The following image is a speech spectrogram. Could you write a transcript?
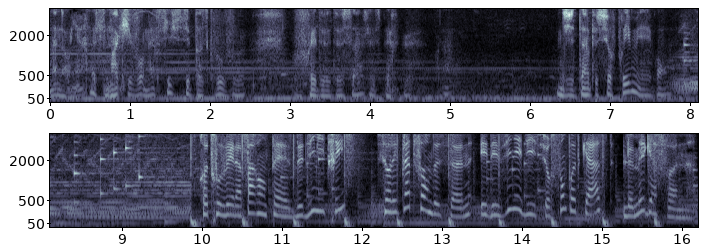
Mais non, rien. C'est moi qui vous remercie. Je sais pas ce que vous, vous, vous ferez de, de ça. J'espère que. Voilà. J'étais un peu surpris, mais bon. Retrouvez la parenthèse de Dimitri sur les plateformes de Sun et des inédits sur son podcast Le Mégaphone.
